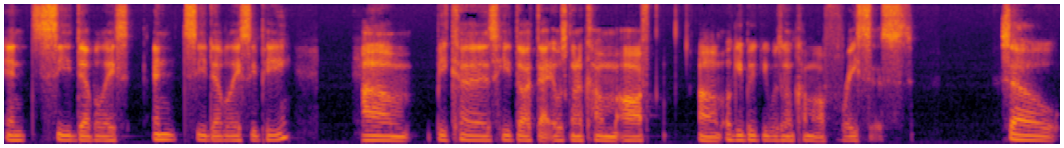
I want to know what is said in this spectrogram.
NCAA NAACP, um, because he thought that it was going to come off um, Oogie Boogie was going to come off racist. So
